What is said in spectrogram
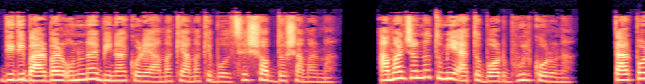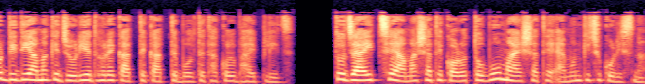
দিদি বারবার অনুনয় বিনয় করে আমাকে আমাকে বলছে, সব দোষ আমার মা। আমার জন্য তুমি এত বড় ভুল করো না। তারপর দিদি আমাকে জড়িয়ে ধরে কাঁদতে কাঁদতে বলতে থাকল, ভাই প্লিজ তো যা ইচ্ছে আমার সাথে করো, তবুও মায়ের সাথে এমন কিছু করিস না।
